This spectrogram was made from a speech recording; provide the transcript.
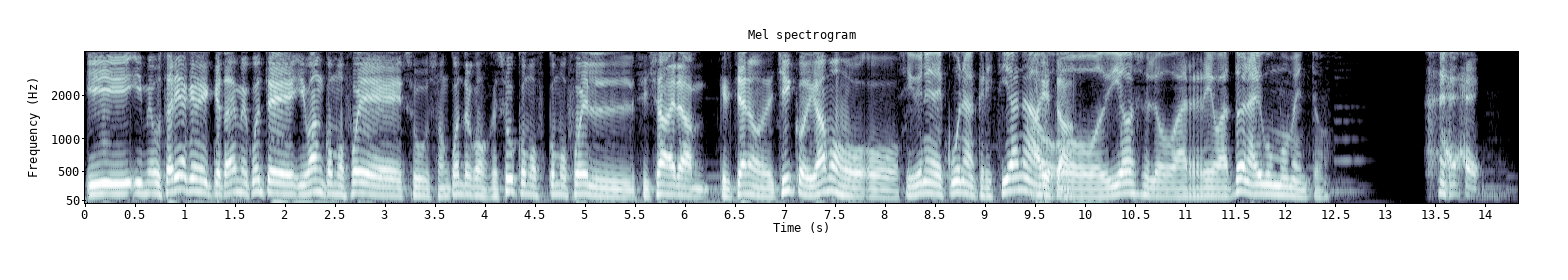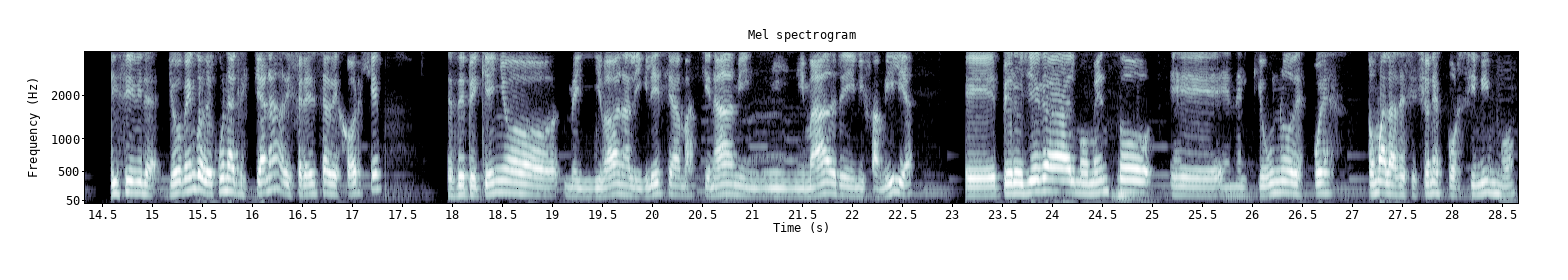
Y, y me gustaría que, que también me cuente, Iván, cómo fue su, su encuentro con Jesús, cómo, cómo fue el, si ya era cristiano de chico, digamos, o... o- Si viene de cuna cristiana o Dios lo arrebató en algún momento. sí, sí, mira, yo vengo de cuna cristiana, a diferencia de Jorge. Desde pequeño me llevaban a la iglesia más que nada mi, madre y mi familia. Eh, pero llega el momento eh, en el que uno después toma las decisiones por sí mismo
